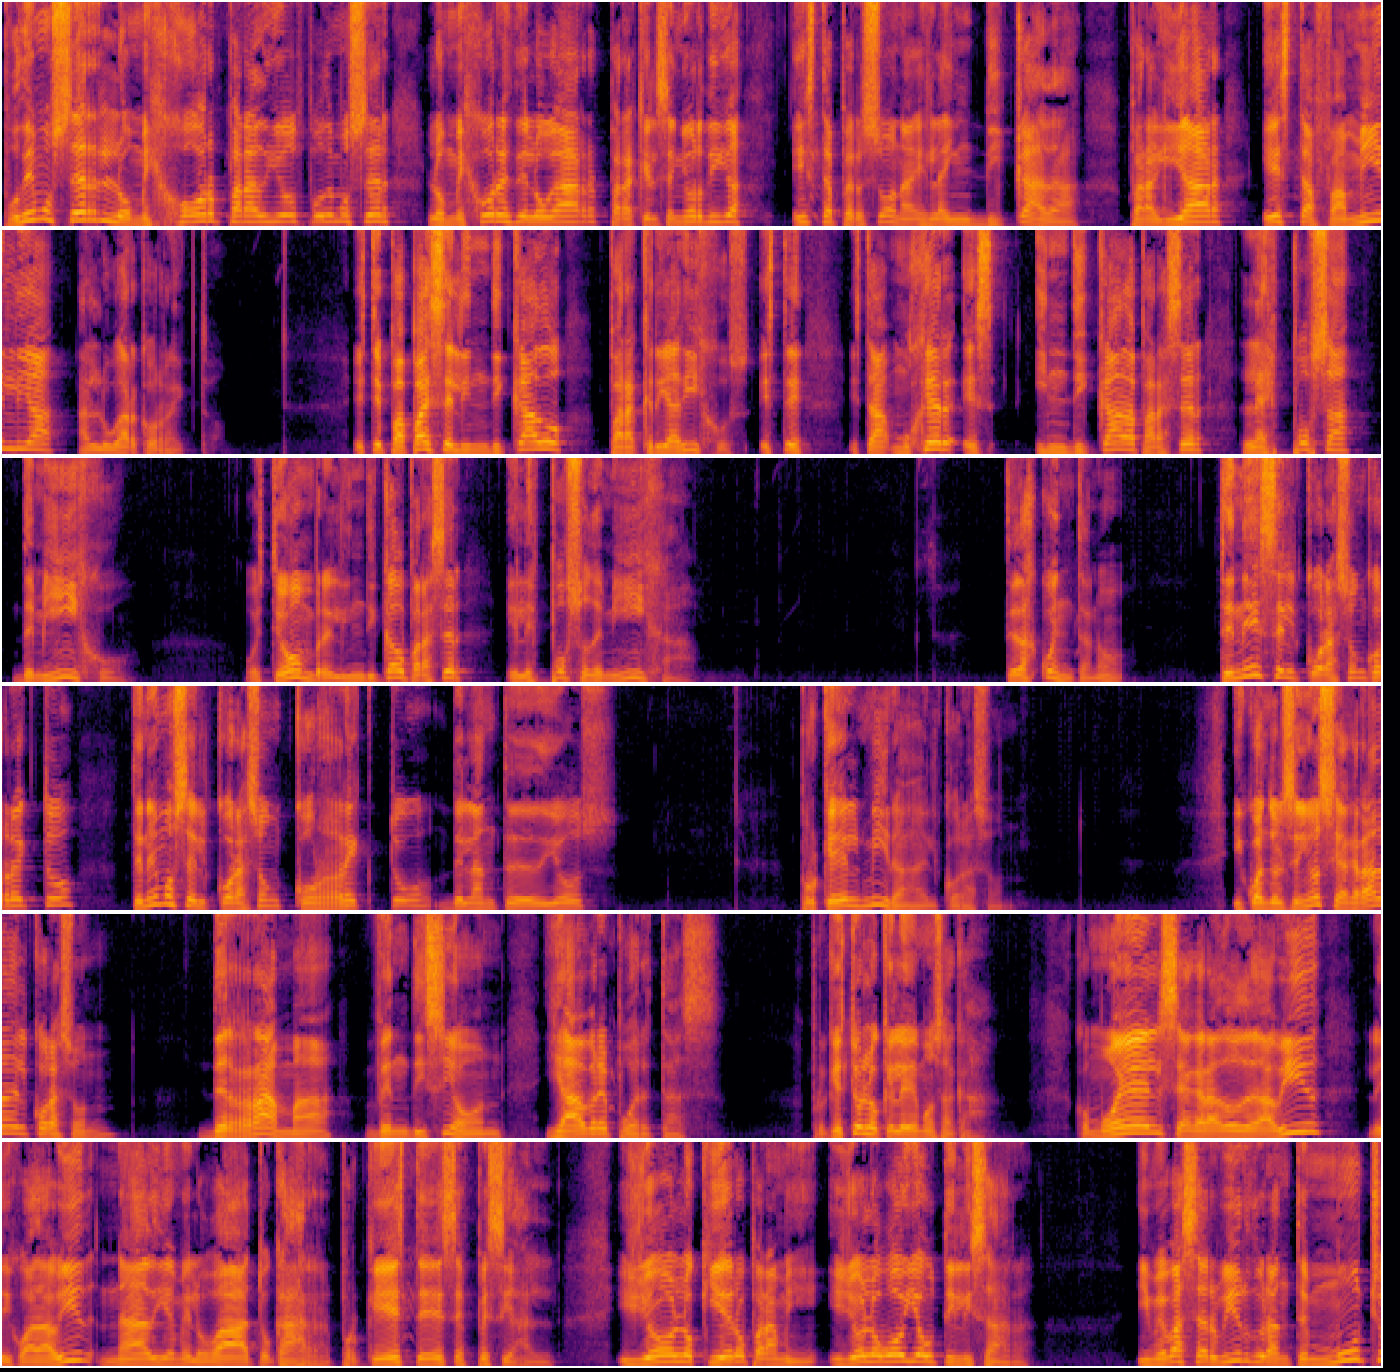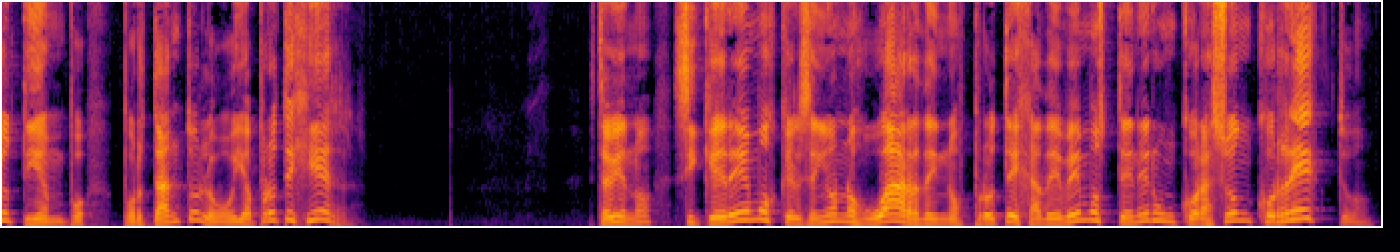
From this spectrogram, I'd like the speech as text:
Podemos ser lo mejor para Dios, podemos ser los mejores del hogar para que el Señor diga, esta persona es la indicada para guiar esta familia al lugar correcto. Este papá es el indicado para criar hijos. Este, esta mujer es indicada para ser la esposa de mi hijo. O este hombre, el indicado para ser el esposo de mi hija. ¿Te das cuenta, no? ¿Tenés el corazón correcto? ¿Tenemos el corazón correcto delante de Dios? Porque Él mira el corazón. Y cuando el Señor se agrada del corazón, derrama bendición y abre puertas. Porque esto es lo que leemos acá. Como Él se agradó de David, le dijo a David, nadie me lo va a tocar, porque este es especial. Y yo lo quiero para mí, y yo lo voy a utilizar. Y me va a servir durante mucho tiempo. Por tanto, lo voy a proteger. Está bien, ¿no? Si queremos que el Señor nos guarde y nos proteja, debemos tener un corazón correcto.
